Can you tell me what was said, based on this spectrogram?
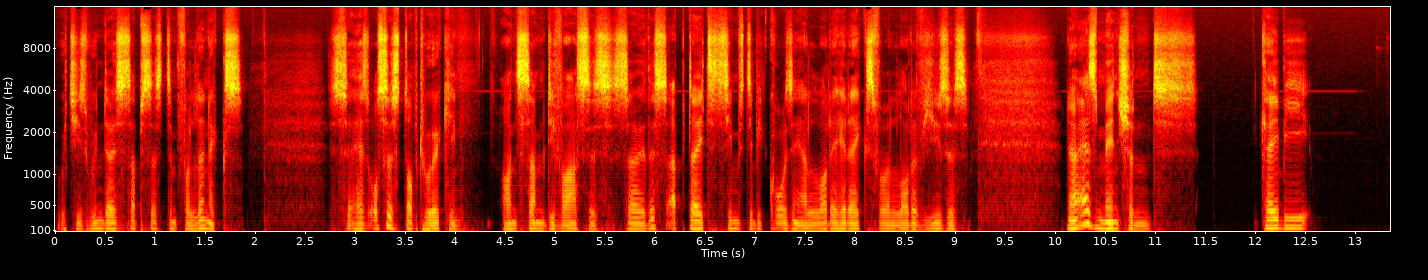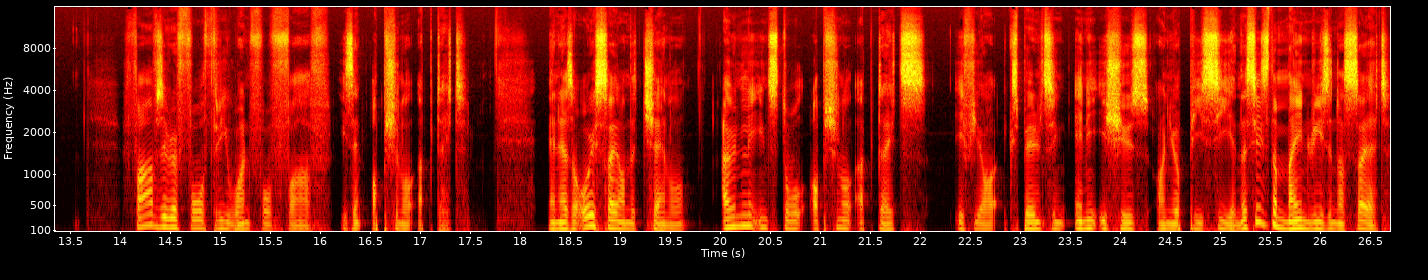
which is Windows Subsystem for Linux, has also stopped working on some devices. So this update seems to be causing a lot of headaches for a lot of users. Now, as mentioned, KB 5043145 is an optional update. And as I always say on the channel, only install optional updates if you are experiencing any issues on your PC. And this is the main reason I say it,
